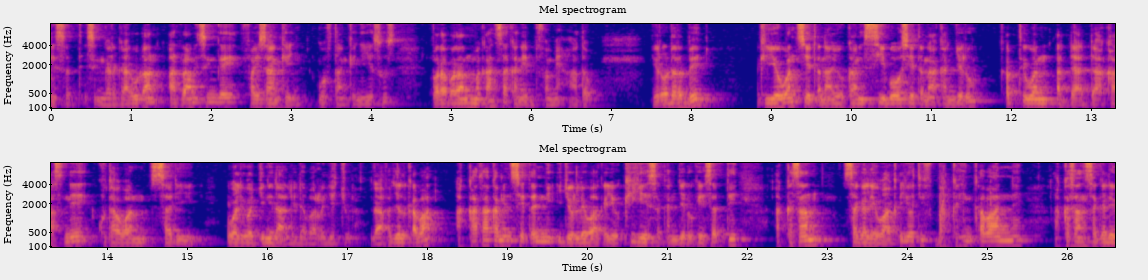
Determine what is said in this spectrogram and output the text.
keessatti isin gargaaruudhaan har'aan isin ga'e faayisaan keenya gooftaan keenya yesus bara baraan maqaan isaa kan eebbifame haa ta'u. Yeroo darbee kiyyoowwan seexanaa yookaan siiboo seexanaa kan jedhu qabxiiwwan adda addaa kaasnee kutaawwan sadii walii wajjin ilaallee dabarre jechuudha. Gaafa jalqabaa. Akkaataa kamiin seexanni ijoollee waaqayyoo kiyyeessa kan jedhu keessatti akkasaan sagalee waaqayyootiif bakka hin qabaanne akka isaan sagalee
